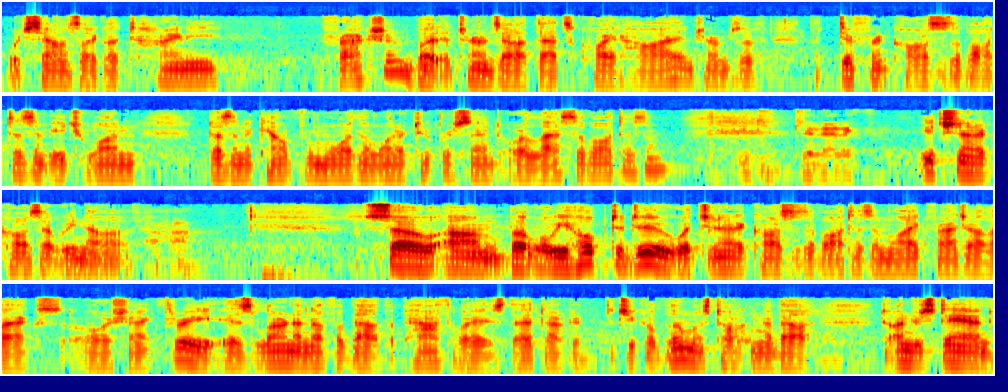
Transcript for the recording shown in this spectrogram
which sounds like a tiny fraction, but it turns out that's quite high in terms of the different causes of autism. Each one doesn't account for more than 1 or 2% or less of autism. Each genetic. Each genetic cause that we know of. Uh-huh. So, um, but what we hope to do with genetic causes of autism like Fragile X or SHANK3 is learn enough about the pathways that Dr. DiCicco-Bloom was talking about to understand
